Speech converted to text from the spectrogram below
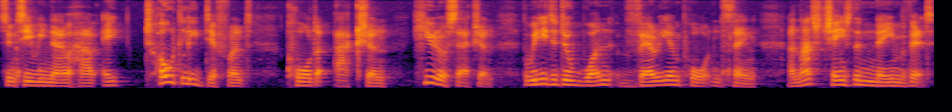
So you can see we now have a totally different call to action hero section. But we need to do one very important thing, and that's change the name of it.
